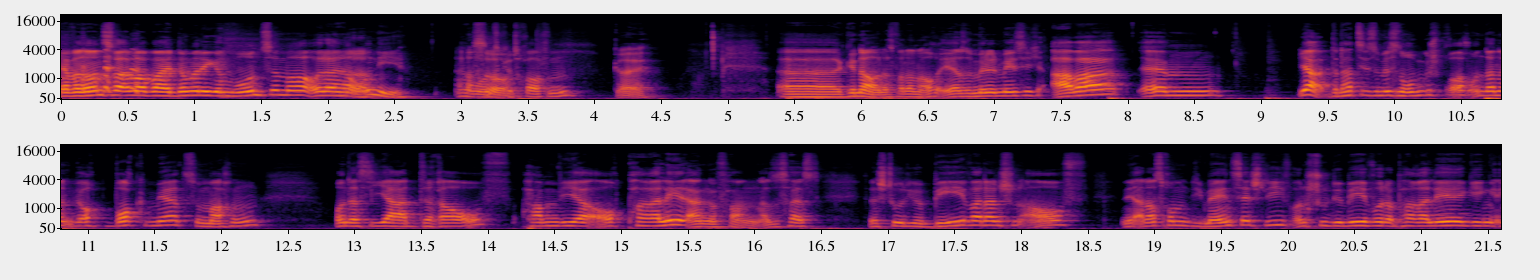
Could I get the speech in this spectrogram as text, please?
ja, aber sonst war immer bei Dominik im Wohnzimmer oder in der Ja. Uni. Haben Ach wir so. uns getroffen. Geil. Äh, genau, das war dann auch eher so mittelmäßig. Aber ähm, ja, dann hat sich so ein bisschen rumgesprochen und dann hatten wir auch Bock mehr zu machen. Und das Jahr drauf haben wir auch parallel angefangen. Also das heißt, das Studio B war dann schon auf. Nee, andersrum, die Mainstage lief und Studio B wurde parallel gegen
